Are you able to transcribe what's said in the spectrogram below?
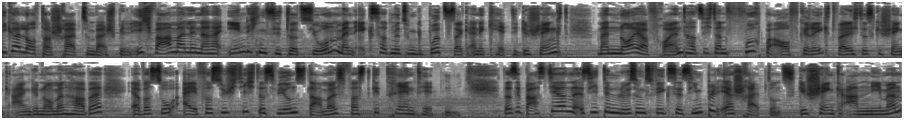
Die Carlotta schreibt zum Beispiel, ich war mal in einer ähnlichen Situation, mein Ex hat mir zum Geburtstag eine Kette geschenkt, mein neuer Freund hat sich dann furchtbar aufgeregt, weil ich das Geschenk angenommen habe. Er war so eifersüchtig, dass wir uns damals fast getrennt hätten. Der Sebastian sieht den Lösungsweg sehr simpel, er schreibt uns, Geschenk annehmen,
